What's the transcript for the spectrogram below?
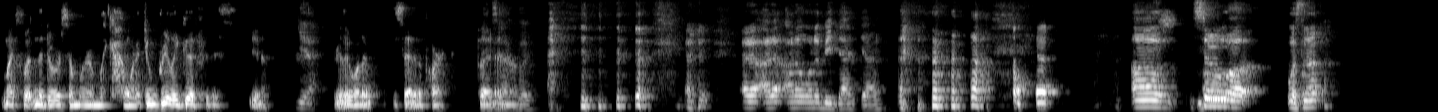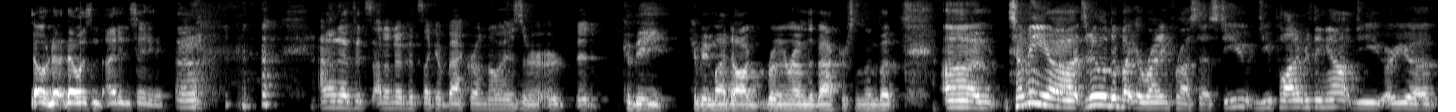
my foot in the door somewhere, I'm like, I want to do really good for this. You know, yeah, really want to set of the park. But exactly. Uh, I, I, I, don't want to be that guy. um. So uh, what's that? Oh no, that wasn't. I didn't say anything. I don't know if it's. I don't know if it's like a background noise or, or it could be could be my dog running around in the back or something. But um, tell me, uh, tell me a little bit about your writing process. Do you do you plot everything out? Do you are you a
